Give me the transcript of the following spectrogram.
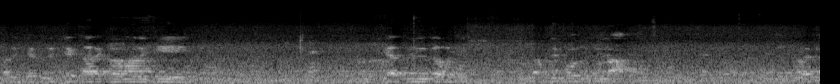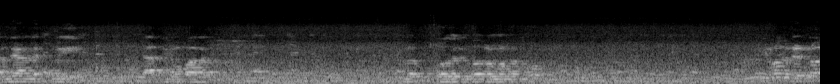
మరి చెట్లిచ్చే కార్యక్రమానికి ముఖ్య అతిథిగా వచ్చి లబ్ధి పొందుతున్న మరి కళ్యాణ లక్ష్మి జాతి ముబారక్ సోదరి సోదరులకు ఇప్పుడు రెండో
